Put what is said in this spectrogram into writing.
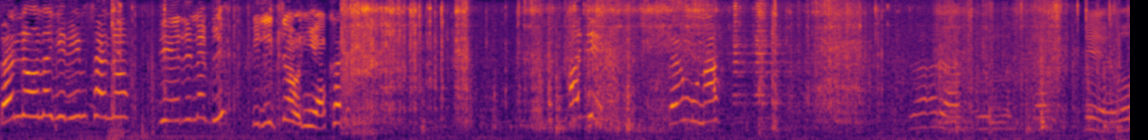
Ben de ona gireyim sen de diğerine bir birlikte oynayak hadi. Hadi. Ben buna Ah.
